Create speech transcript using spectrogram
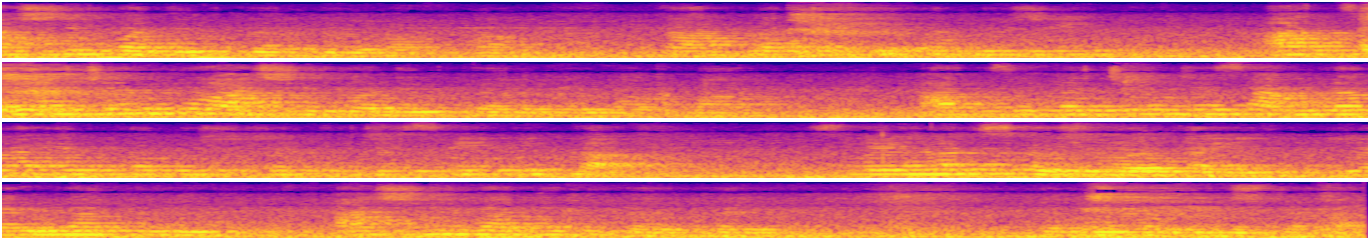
आशीर्वादित कर दे बाप्पा. तर आपला प्रभूजी आजचं वचन तू आशीर्वादित कर दे बाप्पा. आजचं वचन जे सांगणार आहेत प्रभूजीच्या तुझ्या सेविका स्नेहल सोजवळताई यांना तू आशीर्वादित कर परमेश्वरा.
